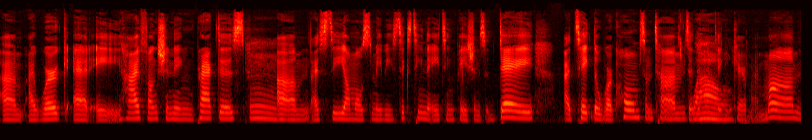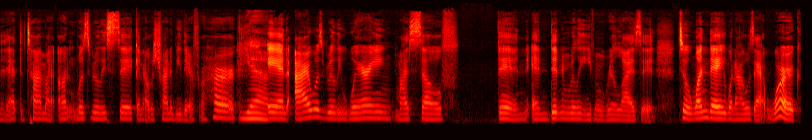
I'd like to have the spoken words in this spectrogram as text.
Um, I work at a high functioning practice. Um, I see almost maybe 16 to 18 patients a day. I take the work home sometimes, and then I'm taking care of my mom. And at the time, my aunt was really sick, and I was trying to be there for her. Yeah. And I was really wearing myself thin and didn't really even realize it till one day when I was at work.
